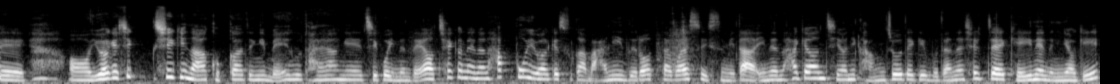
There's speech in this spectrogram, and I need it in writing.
네, 어, 유학의 시, 기나 국가 등이 매우 다양해지고 있는데요. 최근에는 학부 유학의 수가 많이 늘었다고 할 수 있습니다. 이는 학연 지연이 강조되기보다는 실제 개인의 능력이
